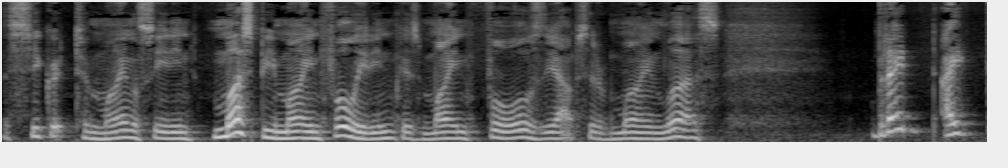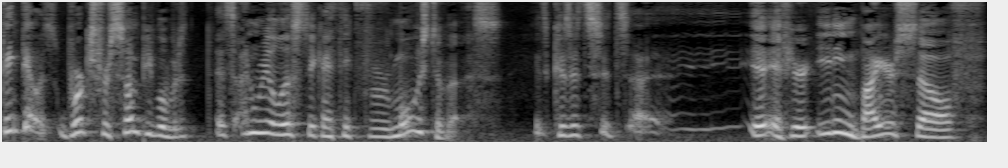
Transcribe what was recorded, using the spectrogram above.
the secret to mindless eating must be mindful eating because mindful is the opposite of mindless. But I, I think that was, works for some people, but it's unrealistic, I think, for most of us. Because it's, it's, uh, if you're eating by yourself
